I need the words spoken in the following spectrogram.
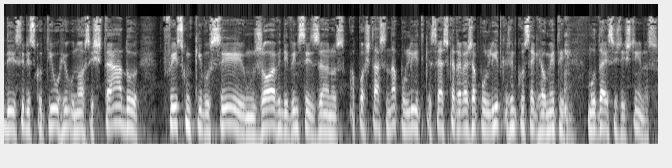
de se, discutir o, Rio, o, nosso Estado fez com que você, um jovem de 26 anos, apostasse na política? Você acha que através da política a gente consegue realmente mudar esses destinos?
